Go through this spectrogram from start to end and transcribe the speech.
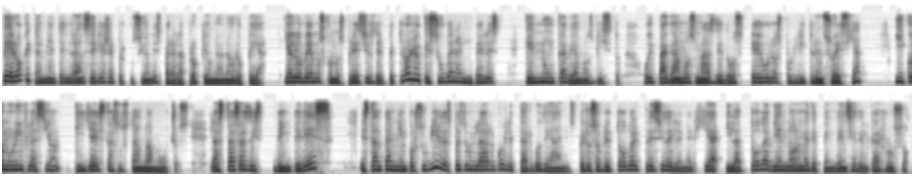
pero que también tendrán serias repercusiones para la propia Unión Europea. Ya lo vemos con los precios del petróleo que suben a niveles que nunca habíamos visto. Hoy pagamos más de dos euros por litro en Suecia y con una inflación que ya está asustando a muchos. Las tasas de, de, interés están también por subir después de un largo letargo de años, pero sobre todo el precio de la energía y la todavía enorme dependencia del gas ruso,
